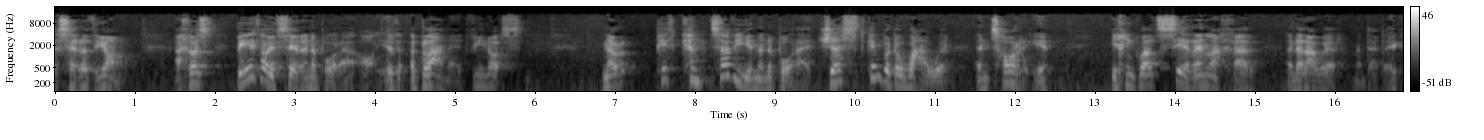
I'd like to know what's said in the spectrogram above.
y seryddion, Achos beth oedd Seren y bore oedd y blaned Venus. Nawr, peth cyntaf un yn y bore, just cyn bod y wawr yn torri, i chi'n gweld seren lachar yn yr awyr, mae'n debyg.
